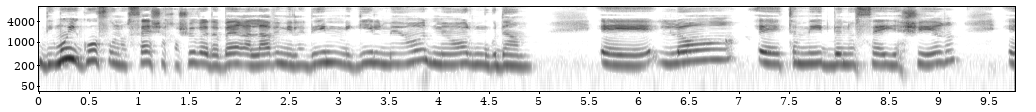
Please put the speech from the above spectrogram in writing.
דימוי גוף הוא נושא שחשוב לדבר עליו עם ילדים מגיל מאוד מאוד מוקדם. אה, לא אה, תמיד בנושא ישיר. אה,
